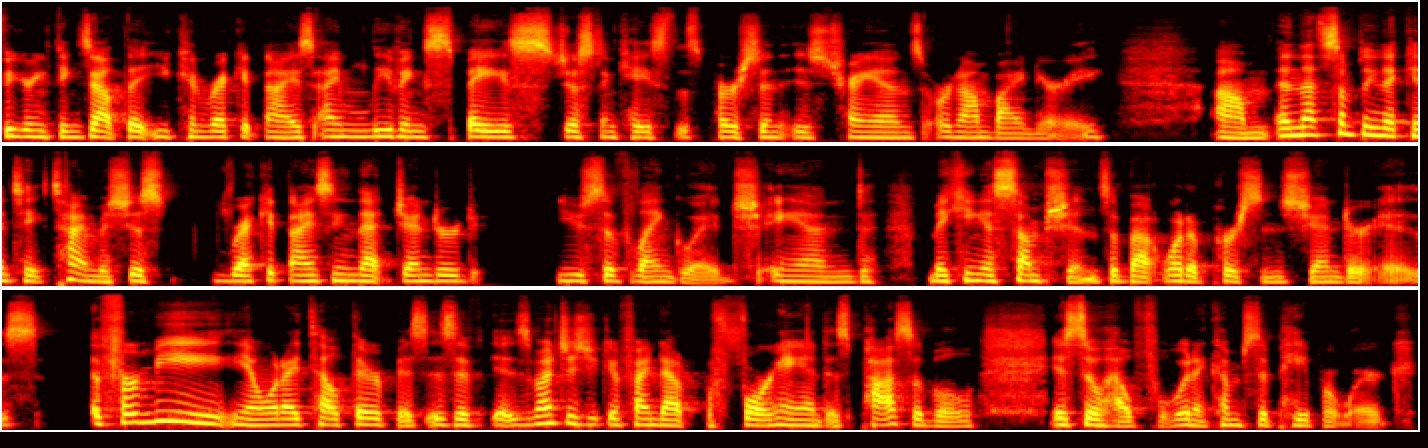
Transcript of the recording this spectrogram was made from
figuring things out that you can recognize I'm leaving space just in case this person is trans or non binary. Um, and that's something that can take time. It's just recognizing that gendered use of language and making assumptions about what a person's gender is for me, you know, what I tell therapists is if, as much as you can find out beforehand as possible is so helpful when it comes to paperwork.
